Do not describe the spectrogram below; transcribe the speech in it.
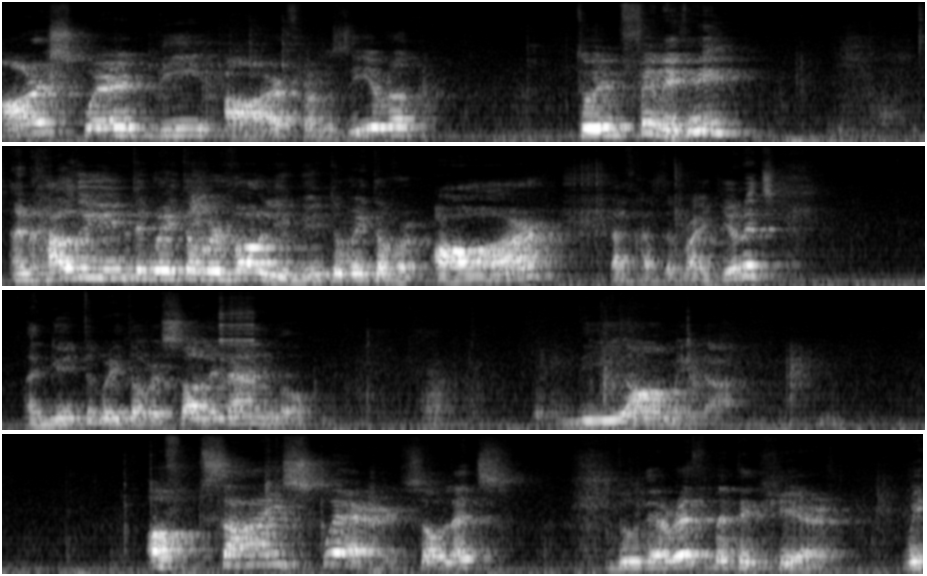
r squared dr from 0 to infinity. And how do you integrate over volume? You integrate over r, that has the right units, and you integrate over solid angle, the omega of psi squared. So let's do the arithmetic here. We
